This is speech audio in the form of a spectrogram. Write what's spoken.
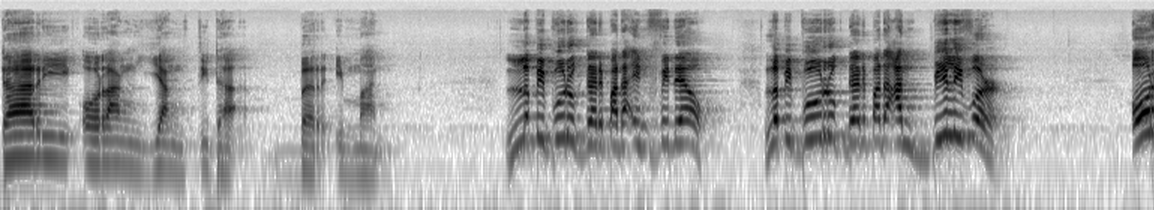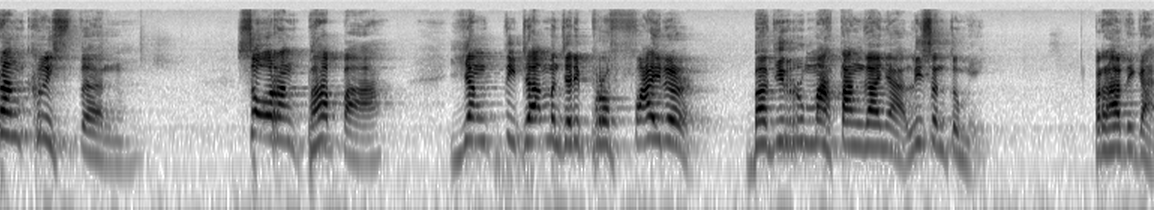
dari orang yang tidak beriman. Lebih buruk daripada infidel, lebih buruk daripada unbeliever. Orang Kristen, seorang bapak yang tidak menjadi provider bagi rumah tangganya. Listen to me. Perhatikan.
